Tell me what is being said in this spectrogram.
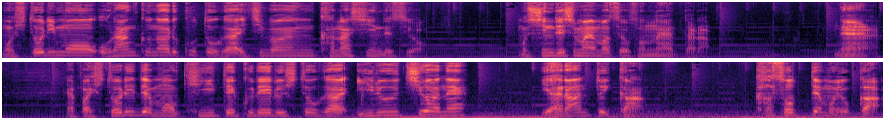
もう一人もおらんくなることが一番悲しいんですよ。もう死んでしまいますよ、そんなんやったら。ねやっぱ一人でも聞いてくれる人がいるうちはね、やらんといかん。かそってもよか。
